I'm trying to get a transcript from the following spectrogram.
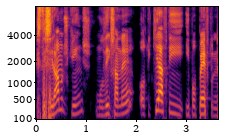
Στη σειρά με τους Kings μου δείξανε ότι και αυτοί υποπέφτουν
